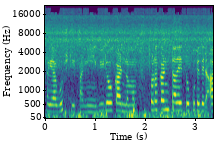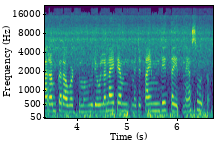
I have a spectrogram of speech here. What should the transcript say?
सगळ्या गोष्टी आणि व्हिडिओ काढणं मग थोडा कंटाळा येतो कुठेतरी आराम करावं वाटतं. मग व्हिडिओला नाही टाईम म्हणजे टाईम देता येत नाही असं होतं.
